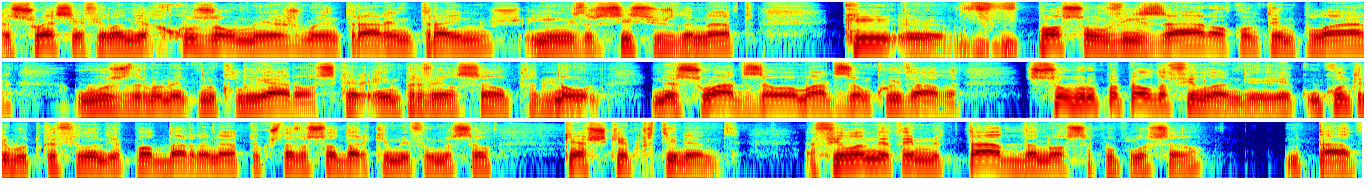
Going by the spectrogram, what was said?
a Suécia e a Finlândia recusam mesmo entrar em treinos e em exercícios da NATO que possam visar ou contemplar o uso de armamento nuclear ou sequer em prevenção. Portanto, não, na sua adesão é uma adesão cuidada. Sobre o papel da Finlândia e o contributo que a Finlândia pode dar na NATO, eu gostava só de dar aqui uma informação que acho que é pertinente. A Finlândia tem metade da nossa população, metade,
